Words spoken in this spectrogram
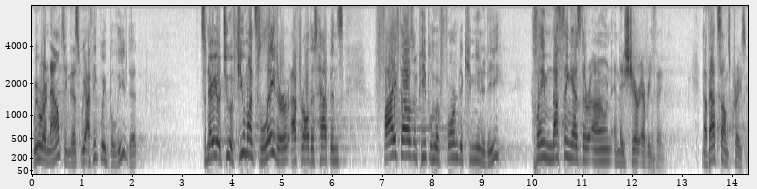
We were announcing this. We, I think we believed it. Scenario two a few months later, after all this happens, 5,000 people who have formed a community claim nothing as their own and they share everything. Now that sounds crazy.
